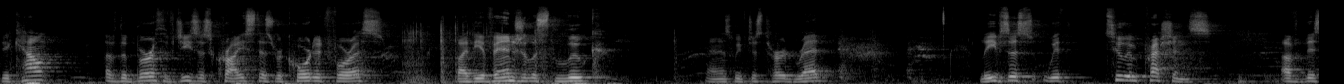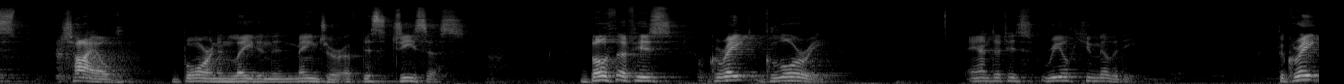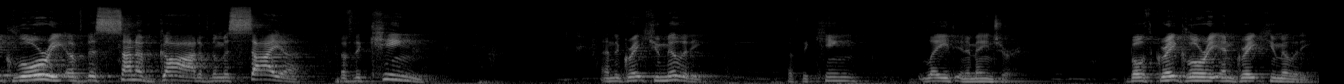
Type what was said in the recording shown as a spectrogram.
The account of the birth of Jesus Christ, as recorded for us by the evangelist Luke, and as we've just heard read, leaves us with two impressions of this child born and laid in the manger, of this Jesus. Both of his great glory and of his real humility. The great glory of the Son of God, of the Messiah, of the King, and the great humility of the King laid in a manger. Both great glory and great humility.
